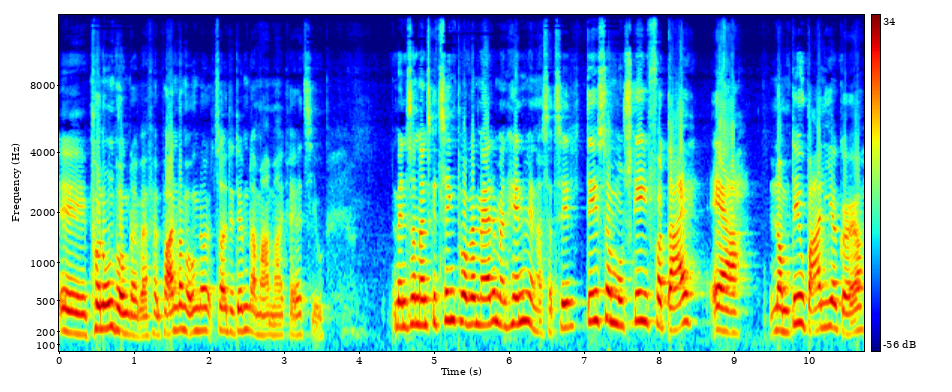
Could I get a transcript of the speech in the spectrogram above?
Øh, på nogle punkter i hvert fald. På andre punkter, så er det dem, der er meget, meget kreative. Men så man skal tænke på, hvem er det, man henvender sig til. Det, som måske for dig er, Nå, det er jo bare lige at gøre,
